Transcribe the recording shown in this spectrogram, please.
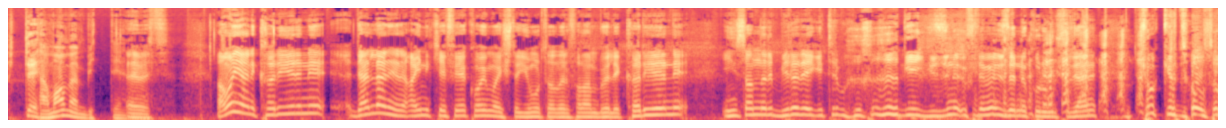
Bitti. tamamen bitti. Yani. Evet. Ama yani kariyerini derler yani aynı kefeye koyma işte yumurtaları falan böyle kariyerini insanları bir araya getirip hı hı hı diye yüzüne üfleme üzerine kurmuşuz. Yani çok kötü oldu bu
